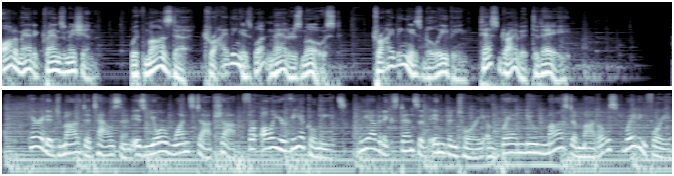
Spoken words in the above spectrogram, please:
automatic transmission. With Mazda, driving is what matters most. Driving is believing. Test drive it today. Heritage Mazda Towson is your one-stop shop for all your vehicle needs. We have an extensive inventory of brand new Mazda models waiting for you.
